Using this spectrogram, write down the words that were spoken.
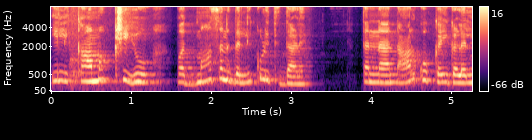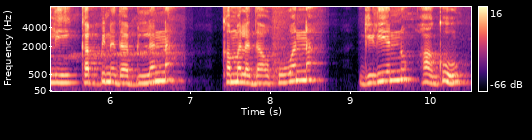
ಇಲ್ಲಿ ಕಾಮಾಕ್ಷಿಯು ಪದ್ಮಾಸನದಲ್ಲಿ ಕುಳಿತಿದ್ದಾಳೆ. ತನ್ನ ನಾಲ್ಕು ಕೈಗಳಲ್ಲಿ ಕಬ್ಬಿಣದ ಬಿಲ್ಲನ್ನು, ಕಮಲದ ಹೂವನ್ನು, ಗಿಳಿಯನ್ನು ಹಾಗೂ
